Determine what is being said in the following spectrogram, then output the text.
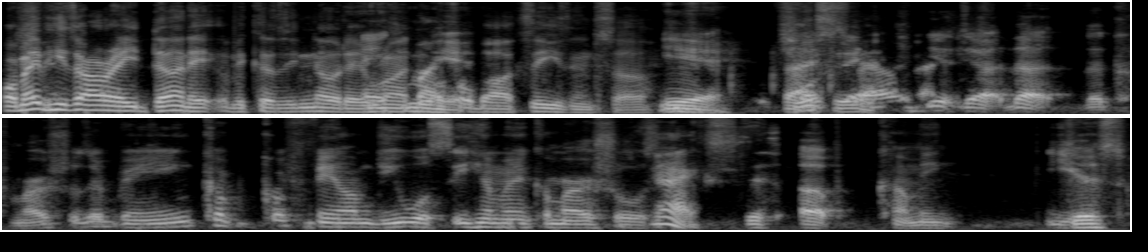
Or maybe he's already done it because you know they Ain't run come out through a yet. football season. So Yeah. Check Facts. this out. Yeah, yeah, the, the commercials are being co- co- filmed. You will see him in commercials Facts. this upcoming year. Just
